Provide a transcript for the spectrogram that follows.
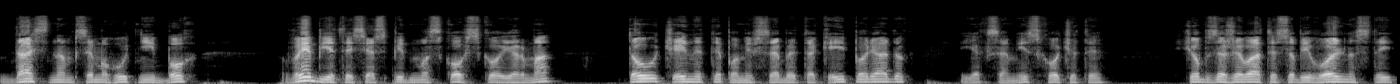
дасть нам всемогутній Бог, виб'єтеся з-під московського ярма, то учините поміж себе такий порядок, як самі схочете, щоб заживати собі вольностей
